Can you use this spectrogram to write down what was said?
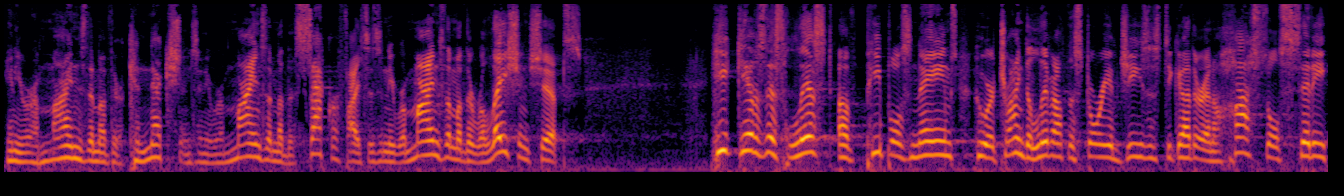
And he reminds them of their connections, and he reminds them of the sacrifices, and he reminds them of the relationships he gives this list of people's names who are trying to live out the story of Jesus together in a hostile city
